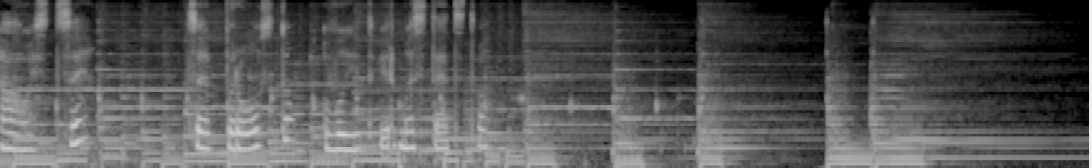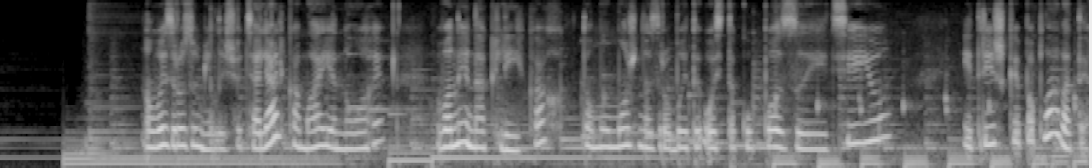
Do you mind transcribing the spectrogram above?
А ось це це просто витвір мистецтва. Ну, ви зрозуміли, що ця лялька має ноги, вони на кліках, тому можна зробити ось таку позицію і трішки поплавати.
